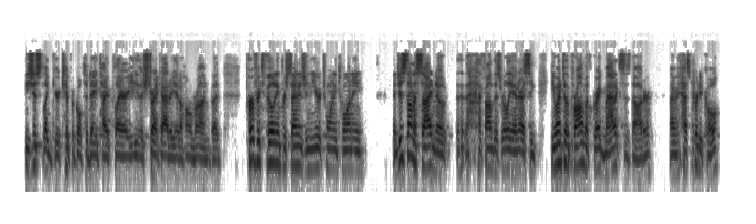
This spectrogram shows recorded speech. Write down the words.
he's just like your typical today type player. You either strike out or you hit a home run, but perfect fielding percentage in the year 2020. And just on a side note, I found this really interesting. He went to the prom with Greg Maddux's daughter. I mean, that's pretty cool.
